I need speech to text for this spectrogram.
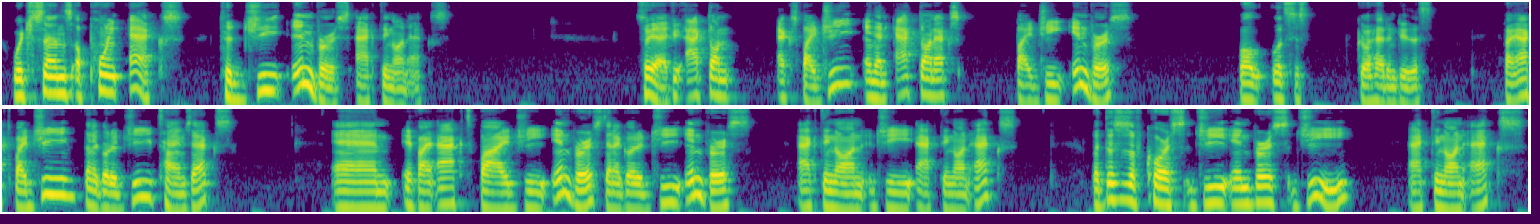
which sends a point x to G inverse acting on x. So yeah, if you act on x by G and then act on x by G inverse, well, let's just go ahead and do this. If I act by G, then I go to G times x. And if I act by G inverse, then I go to G inverse acting on G acting on x. But this is, of course, G inverse G acting on x,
